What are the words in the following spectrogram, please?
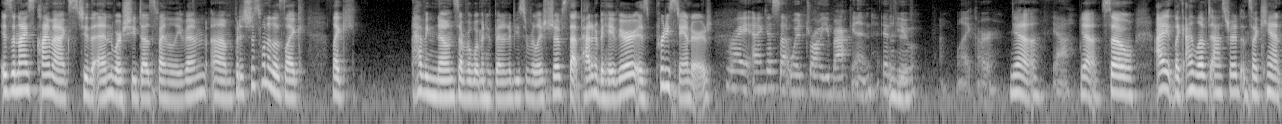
is a nice climax to the end where she does finally leave him. Um, but it's just one of those like, like having known several women who've been in abusive relationships, that pattern of behavior is pretty standard. Right, and I guess that would draw you back in if Mm-hmm. you like are, Yeah, yeah. yeah. So I like I loved Astrid, and so I can't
